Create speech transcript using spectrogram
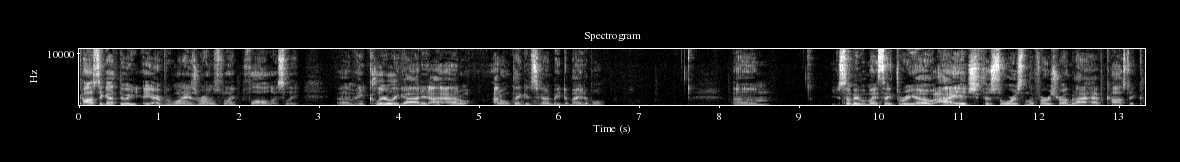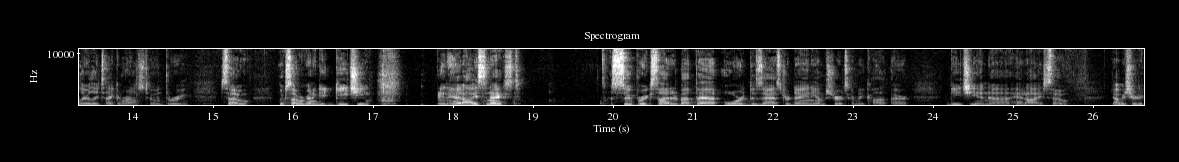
Caustic got through every one of his rounds like flawlessly. Um, he clearly got it. I, I don't. I don't think it's going to be debatable. Um, some people may say 3-0. I edged Thesaurus in the first round, but I have Caustic clearly taking rounds two and three. So looks like we're going to get Geechi and Head Ice next. Super excited about that. Or Dizaster Danny. I'm sure it's going to be or Geechi and uh, Head Ice. So y'all be sure to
